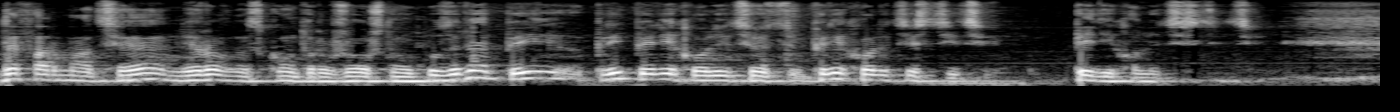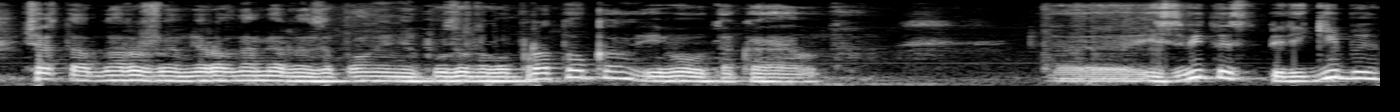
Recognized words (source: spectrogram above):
деформация, неровность контуров желчного пузыря при, при перихолицистите. перихолицистите. Часто обнаруживаем неравномерное заполнение пузырного протока, его вот такая вот э, извитость, перегибы,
